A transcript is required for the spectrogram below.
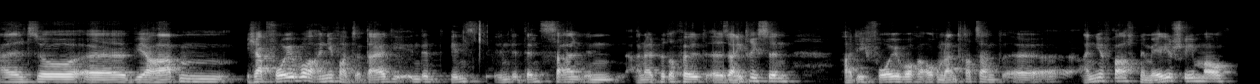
Also äh, wir haben, ich habe vorher über angefangen, da ja die Inzidenzzahlen in Anhalt-Bitterfeld äh, sehr niedrig sind, hatte ich vorige Woche auch im Landratsamt äh, angefragt, eine Mail geschrieben auch,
